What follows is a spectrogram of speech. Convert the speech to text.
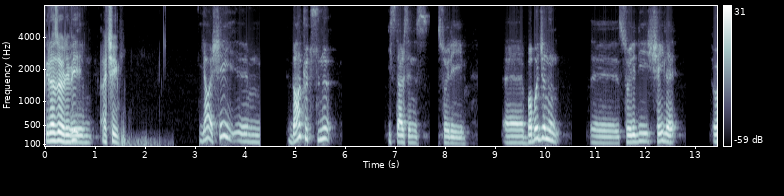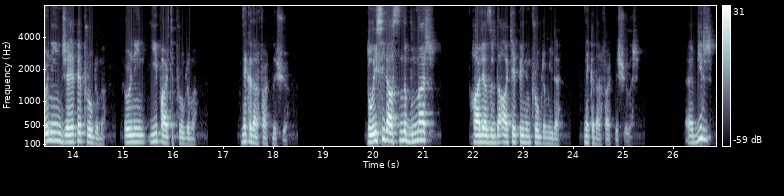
Biraz öyle bir ee, açayım. Ya şey daha kötüsünü isterseniz söyleyeyim. Ee, Babacan'ın e, söylediği şeyle örneğin CHP programı, örneğin İyi Parti programı ne kadar farklılaşıyor? Dolayısıyla aslında bunlar hali hazırda AKP'nin programıyla ne kadar farklılaşıyorlar? Ee, bir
